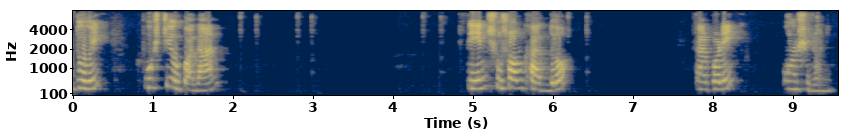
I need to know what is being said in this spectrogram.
দুই, পুষ্টি উপাদান। তিন, সুষম খাদ্য। তারপরে অনুশীলনী।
